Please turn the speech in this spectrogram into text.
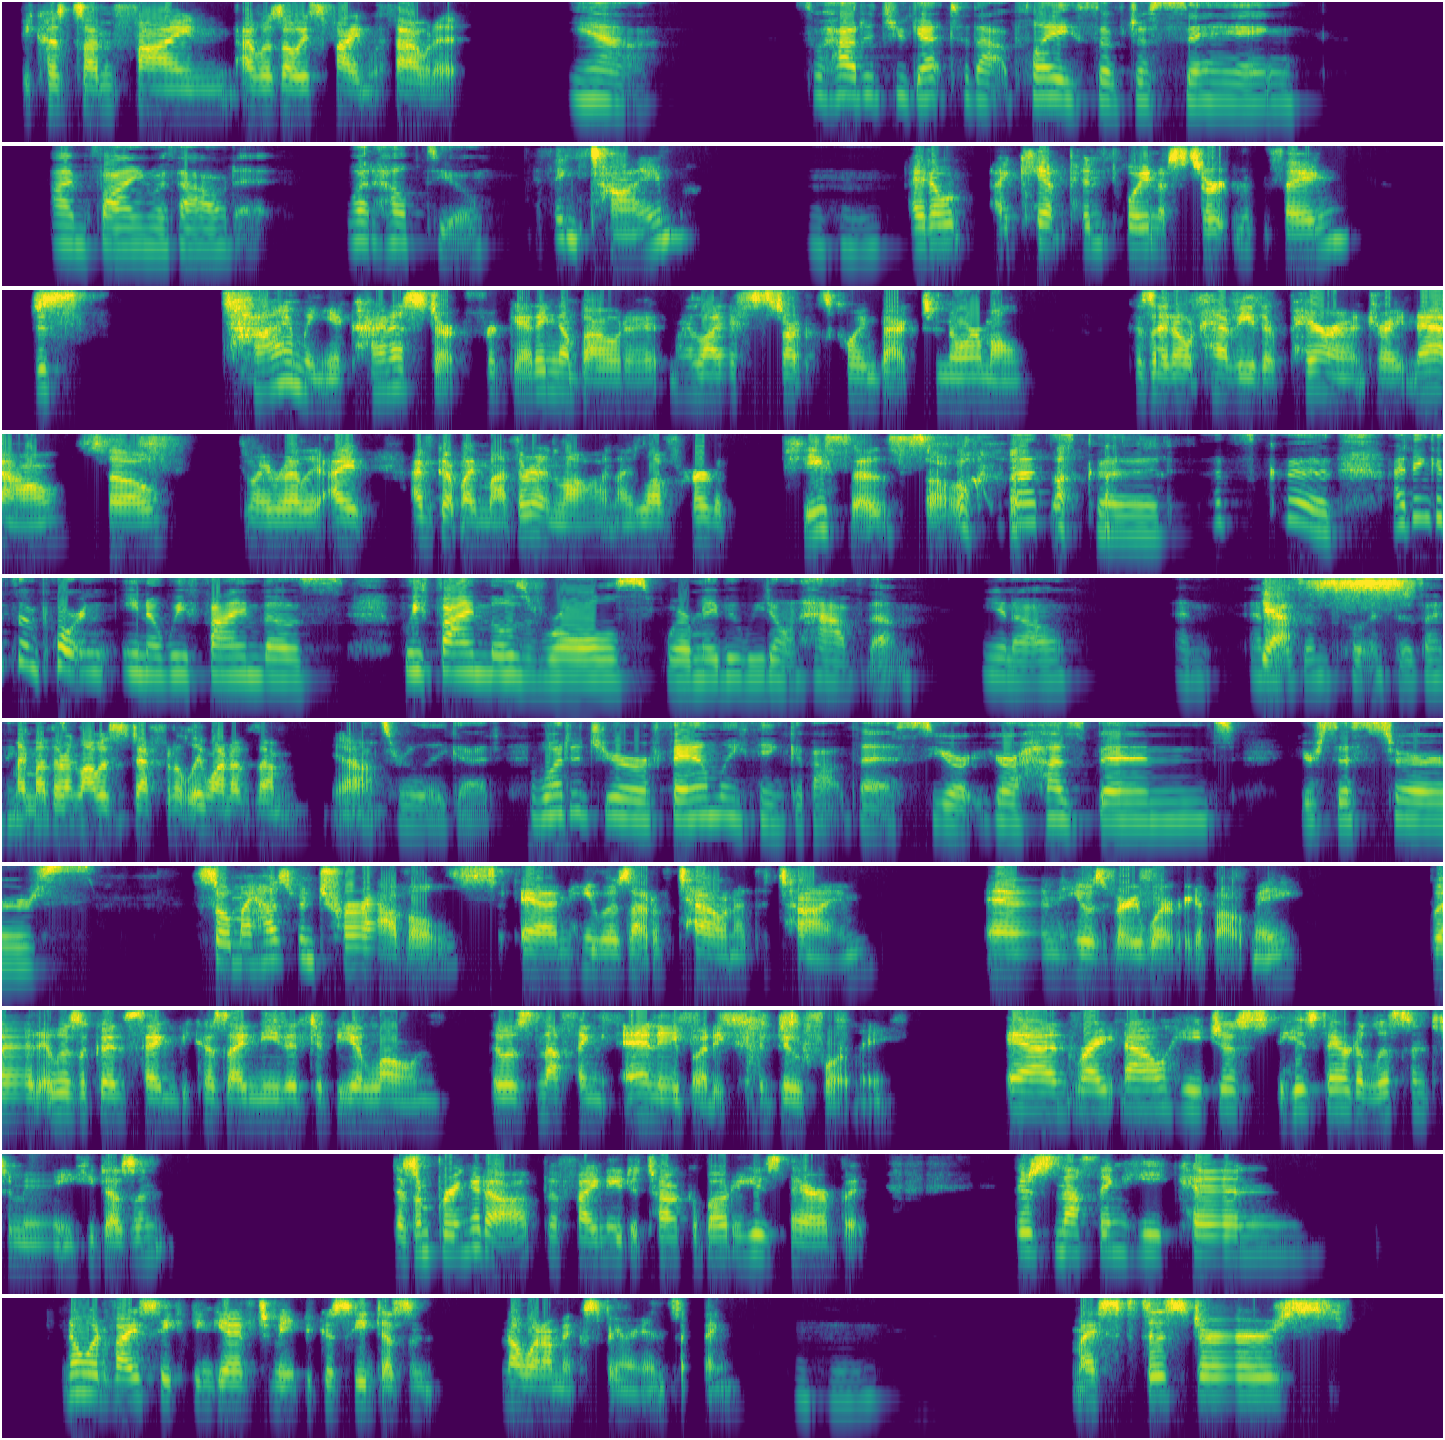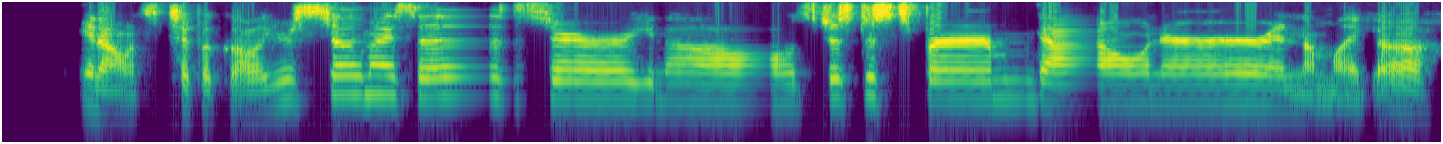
because I'm fine. I was always fine without it. Yeah. So how did you get to that place of just saying, I'm fine without it? What helped you? I think time. Mm-hmm. I don't, I can't pinpoint a certain thing. Just time and you kind of start forgetting about it. My life starts going back to normal because I don't have either parent right now. So do I really? I I've got my mother in law, and I love her to pieces. So that's good. That's good. I think it's important. You know, we find those we find those roles where maybe we don't have them. You know, and, and yes. those influences. I think my mother-in-law was definitely one of them. Yeah, that's really good. What did your family think about this? Your your husband, your sisters. So my husband travels, and he was out of town at the time, and he was very worried about me. But it was a good thing because I needed to be alone there was nothing anybody could do for me. And right now he just he's there to listen to me. He doesn't doesn't bring it up. If I need to talk about it, he's there, but there's nothing he can no advice he can give to me because he doesn't know what I'm experiencing. Mm-hmm. My sisters, you know, it's typical. You're still my sister, you know, it's just a sperm donor. And I'm like, oh,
